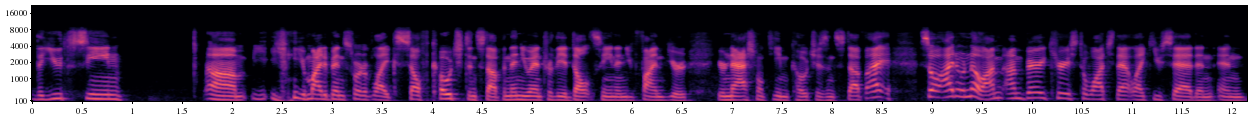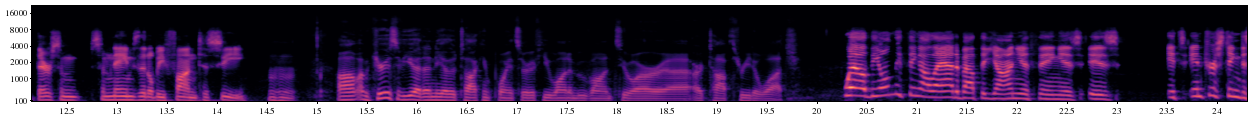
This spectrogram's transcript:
the youth scene um you, you might have been sort of like self-coached and stuff and then you enter the adult scene and you find your your national team coaches and stuff i so i don't know i'm i'm very curious to watch that like you said and and there's some some names that'll be fun to see mm-hmm. Um, I'm curious if you had any other talking points, or if you want to move on to our uh, our top three to watch. Well, the only thing I'll add about the Janja thing is is it's interesting to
